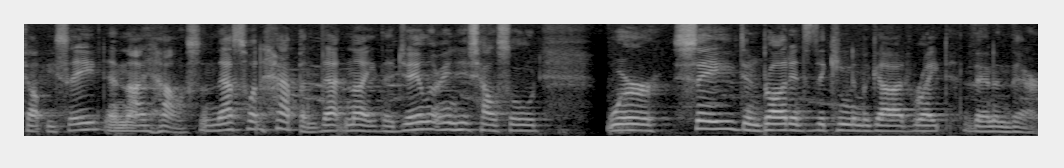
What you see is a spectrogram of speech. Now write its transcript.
shalt be saved in thy house. And that's what happened that night. The jailer and his household were saved and brought into the kingdom of God right then and there.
